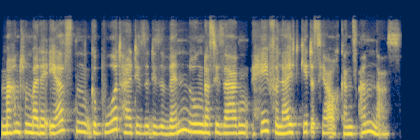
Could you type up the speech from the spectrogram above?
machen schon bei der ersten Geburt halt diese, diese Wendung, dass sie sagen, hey, vielleicht geht es ja auch ganz anders.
